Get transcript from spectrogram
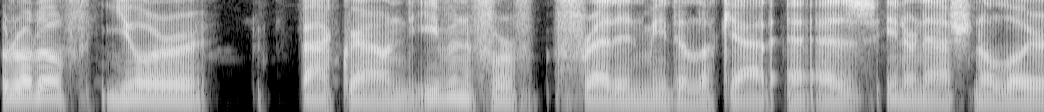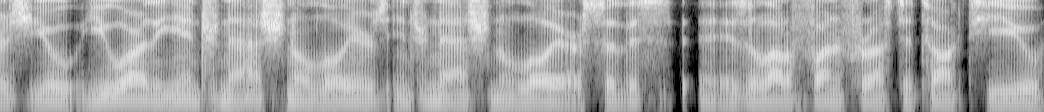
Rodolphe, your background, even for Fred and me to look at as international lawyers. You you are the international lawyer's international lawyer. So this is a lot of fun for us to talk to you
